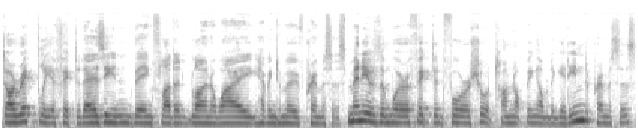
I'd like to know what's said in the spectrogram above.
directly affected, as in being flooded, blown away, having to move premises. Many of them were affected for a short time, not being able to get into premises.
